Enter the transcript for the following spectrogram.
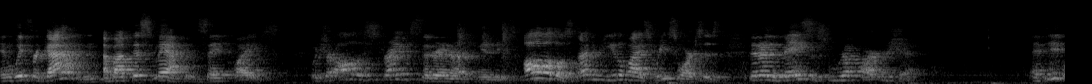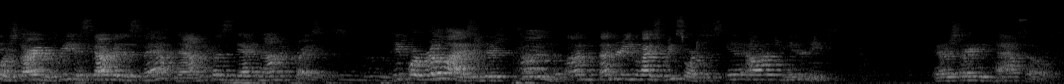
And we've forgotten about this map in the same place, which are all the strengths that are in our communities, all those underutilized resources that are the basis for real partnership. And people are starting to rediscover this map now because of the economic crisis. People are realizing there's tons of un underutilized resources in our communities. And we're starting to tap those.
